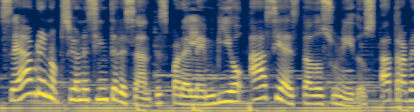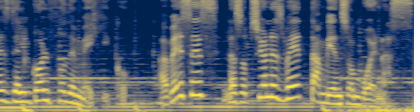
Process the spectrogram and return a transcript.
se abren opciones interesantes para el envío hacia Estados Unidos a través del Golfo de México. A veces, las opciones B también son buenas.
